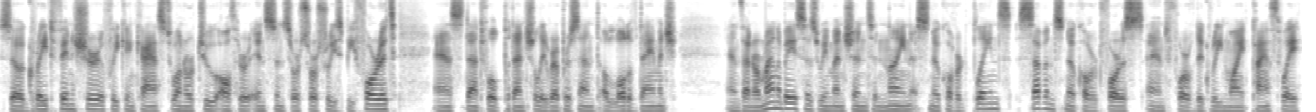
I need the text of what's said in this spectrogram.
so a great finisher if we can cast one or two other instants or sorceries before it, as that will potentially represent a lot of damage. And then our mana base, as we mentioned, 9 snow-covered plains, 7 snow-covered forests, and 4 of the green-white pathway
